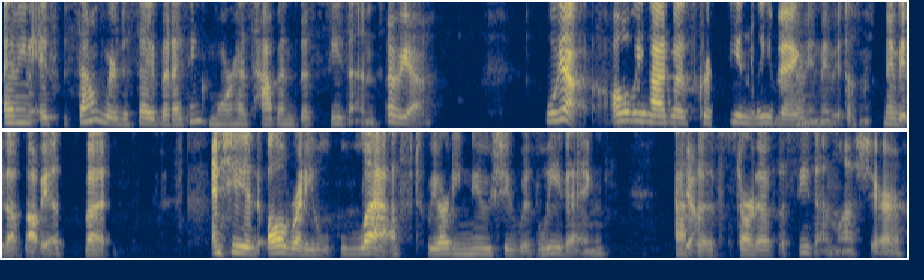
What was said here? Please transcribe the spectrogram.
I mean, it sounds weird to say, but I think more has happened this season. Oh yeah. Well, yeah. All we had was Christine leaving. I mean, maybe it doesn't. Maybe that's obvious, but and she had already left. We already knew she was leaving at Yeah. the start of the season last year.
